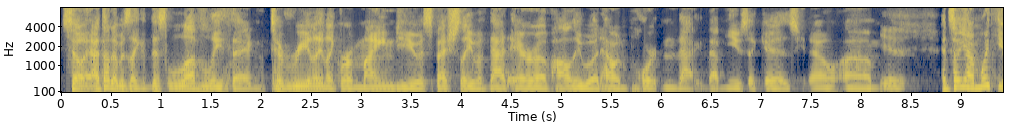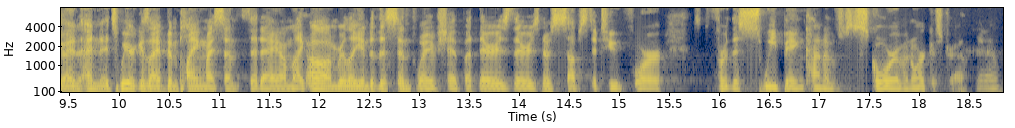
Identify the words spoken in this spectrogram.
So I thought it was like this lovely thing to really like remind you, especially with that era of Hollywood, how important that that music is. You know. Um, yeah. And so yeah, I'm with you, and, and it's weird because I've been playing my synth today. I'm like, oh, I'm really into the synth wave shit, but there is there is no substitute for for the sweeping kind of score of an orchestra. You know.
